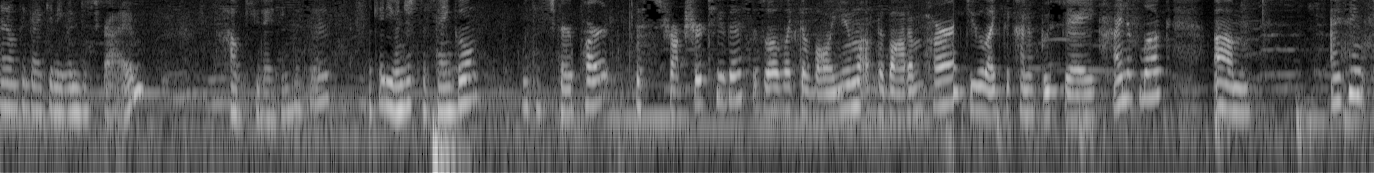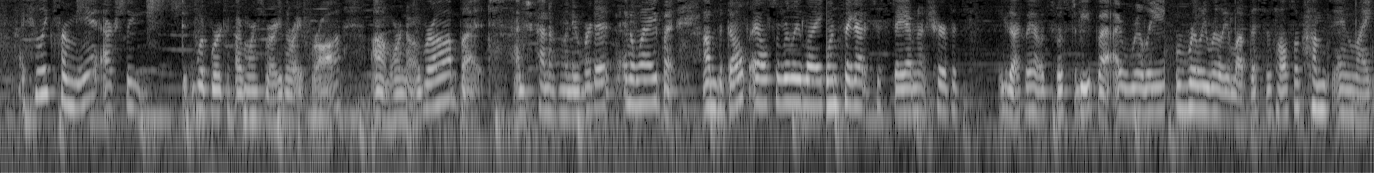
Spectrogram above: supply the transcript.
I don't think I can even describe how cute I think this is. Look at even just this ankle with the skirt part. The structure to this, as well as like the volume of the bottom part, I do like the kind of bustier kind of look. Um, I think, I feel like for me, it actually would work if I was wearing the right bra um, or no bra, but I just kind of maneuvered it in a way. But um, the belt I also really like. Once I got it to stay, I'm not sure if it's exactly how it's supposed to be, but I really, really, really love this. This also comes in like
